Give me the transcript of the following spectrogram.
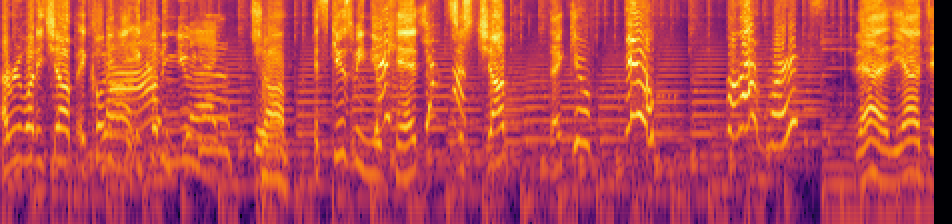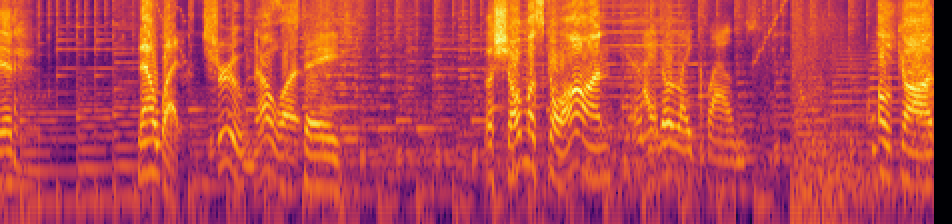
Everybody jump, including Nah, including you. good. Jump. Excuse me, new Just kid. jump. Just jump. Thank you. No! Well, that works. Yeah, yeah, it did. Now what? True. Now what? Stage. The show must go on. I don't like clowns. Oh God.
